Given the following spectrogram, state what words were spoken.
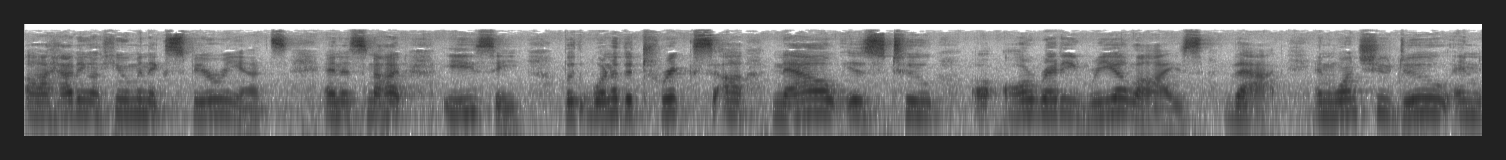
uh, having a human experience, and it's not easy. But one of the tricks uh, now is to uh, already realize that. And once you do, and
